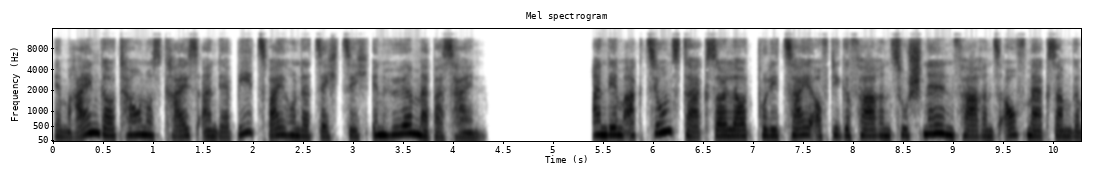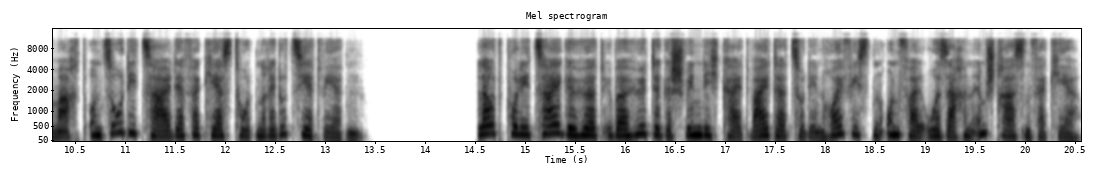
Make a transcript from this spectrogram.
im Rheingau-Taunus-Kreis an der B260 in Höhe Meppershain. An dem Aktionstag soll laut Polizei auf die Gefahren zu schnellen Fahrens aufmerksam gemacht und so die Zahl der Verkehrstoten reduziert werden. Laut Polizei gehört überhöhte Geschwindigkeit weiter zu den häufigsten Unfallursachen im Straßenverkehr.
